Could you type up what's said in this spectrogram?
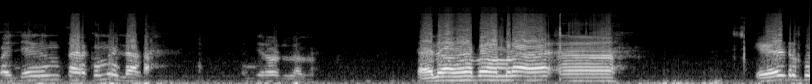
വലിയ തിരക്കൊന്നും ഇല്ലാട്ടാ എഞ്ചി റോഡിലൊന്നും ഏതായാലും അങ്ങനെ ഇപ്പൊ നമ്മുടെ ഏഴ് ട്രിപ്പ്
